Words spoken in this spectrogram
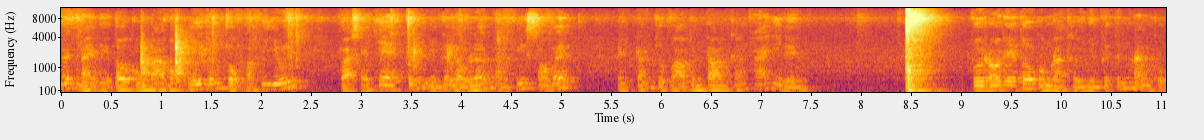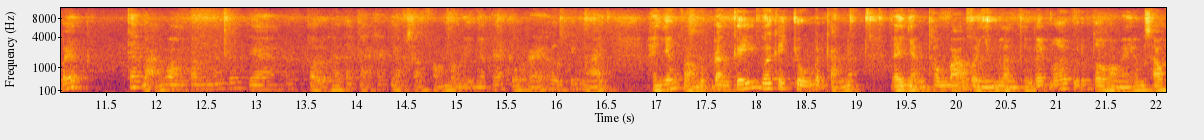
Bếp này thì tôi cũng đã bọc lưới chống chuột ở phía dưới và sẽ che kín những cái lỗ lớn ở phía sau bếp để tránh chuột vào bên trong khám phá dây điện. Vừa rồi thì tôi cũng đã thử những cái tính năng của bếp các bạn quan tâm đến bếp ga bếp từ hay tất cả các dòng sản phẩm nội địa nhật khác của rẻ hơn khuyến mãi, hãy nhấn vào nút đăng ký với cái chuông bên cạnh đó để nhận thông báo về những lần thử bếp mới của chúng tôi vào ngày hôm sau.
